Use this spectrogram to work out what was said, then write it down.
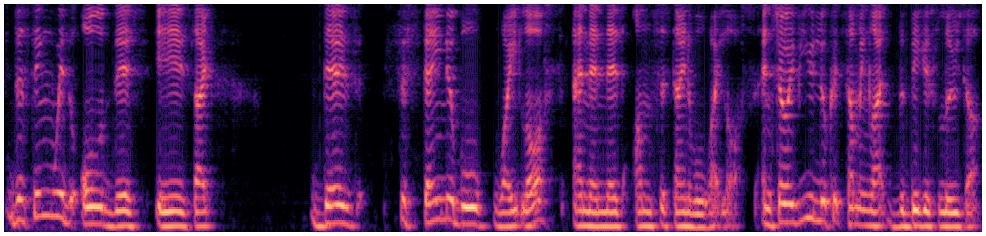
the thing with all of this is like there's sustainable weight loss and then there's unsustainable weight loss. And so if you look at something like The Biggest Loser,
